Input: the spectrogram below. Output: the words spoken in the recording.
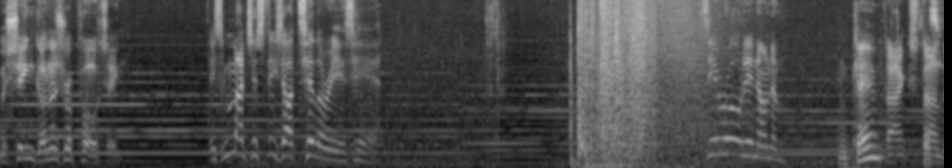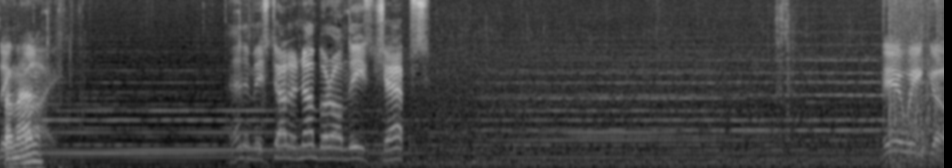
Machine gunners reporting. His Majesty's artillery is here. Zeroed in on him. Ok, Tank ça pas mal. by. Enemy's done a number on these chaps. Here we go.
